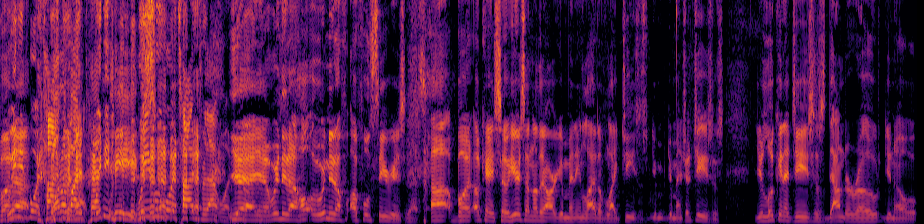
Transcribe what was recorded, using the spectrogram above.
But, we uh, need more time one for of my that. pet we need, peeves. We need more time for that one. yeah, yeah, we need a whole, we need a, a full series. Yes. Uh, but okay, so here's another argument in light of like Jesus. You, you mentioned Jesus. You're looking at Jesus down the road. You know,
